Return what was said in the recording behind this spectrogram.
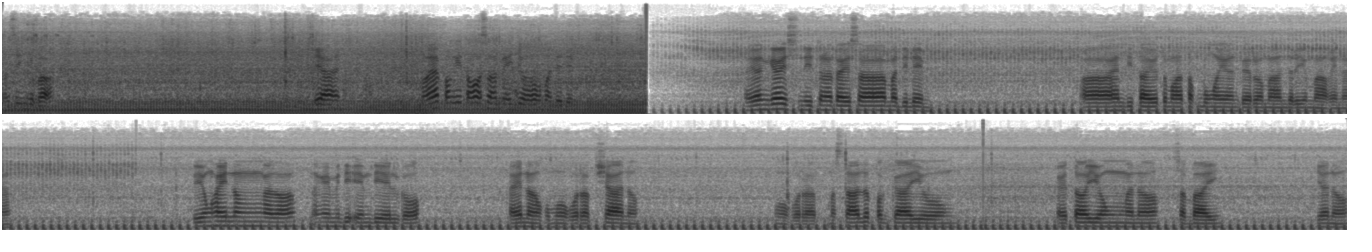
pansin nyo ba yan. Mamaya pakita ko sa medyo madilim. Ayan guys, dito na tayo sa madilim. Ah, Hindi tayo tumatakbo ngayon pero maandar yung makina. Ito yung high ng, ano, ng MD, MDL ko. Ayun o, kumukurap siya no. Kumukurap. Mas lalo pagka yung Ito yung ano, sabay. Yan o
